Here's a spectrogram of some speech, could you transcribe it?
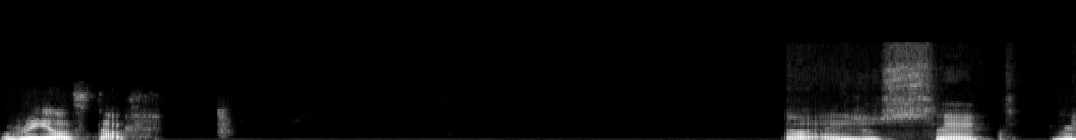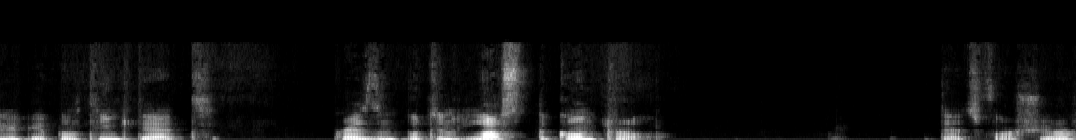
real stuff. Uh, as you said, many people think that President Putin lost the control. That's for sure.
